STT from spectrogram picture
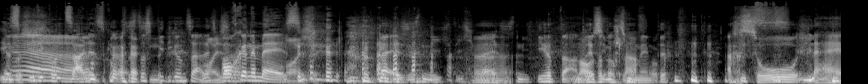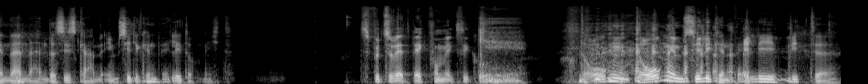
Also Speedy Gonzales. Das ist das Speedy Gonzales. Trockene Mais. Ich weiß es nicht, ich weiß es nicht. Ich habe da andere Verdachtsmomente. Ach so, nein, nein, nein, das ist gar nicht, im Silicon Valley doch nicht. Das ist viel zu weit weg von Mexiko. Okay. Drogen, Drogen im Silicon Valley, bitte.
